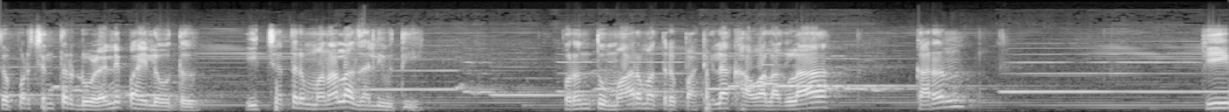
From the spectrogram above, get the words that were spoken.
सफरछंद तर डोळ्याने पाहिलं होतं. इच्छा तर मनाला झाली होती. परंतु मार मात्र पाठीला खावा लागला कारण की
